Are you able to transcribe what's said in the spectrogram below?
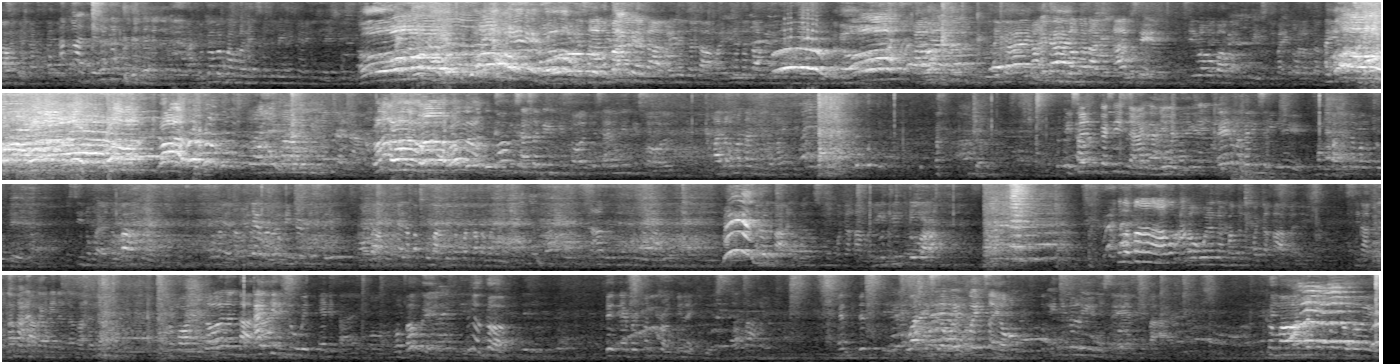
back. Isang kasi lahat yun. Kaya naman galing sa inyo eh. Magpati ng mga problema. Sino kaya? Ano ba? Ano kaya? Hindi, wala major mistake. Eh. Bakit kaya nakapumati ng pagkakamali? Man! Ano ba? Ano ba gusto mong pagkakamali? Legit ko ah. Nababanga ako ah. Ng bato ng pagkakamali. Sinabi na tamaan kami na tamaan. Proponto ng data. I can do it anytime. Oh, bakit? Talaga. They never confront me like this. And this, What is the way point sa'yo kung, itutuloy yun ni Seth, di ba? come on, itutuloy?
